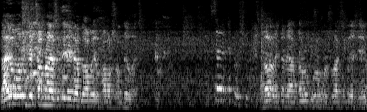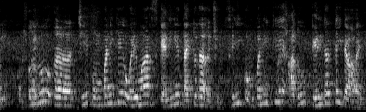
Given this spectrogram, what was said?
গায়েও মানুষের চামড়া আছে কিনা এটা আমার সন্দেহ আছে। যে কোম্পানিকে ওএমআর স্ক্যানিং এর দায়িত্ব দেওয়া হয়েছিল সেই কোম্পানিকে আদৌ টেন্ডারটাই দেওয়া হয়নি।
